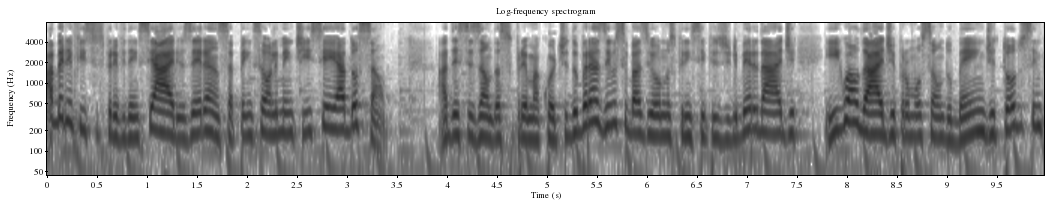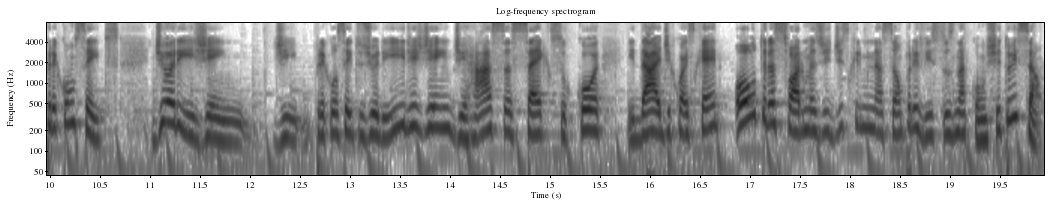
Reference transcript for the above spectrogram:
a benefícios previdenciários, herança, pensão alimentícia e adoção. A decisão da Suprema Corte do Brasil se baseou nos princípios de liberdade, igualdade e promoção do bem de todos sem preconceitos, de origem de preconceitos de origem, de raça, sexo, cor, idade, quaisquer outras formas de discriminação previstos na Constituição.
